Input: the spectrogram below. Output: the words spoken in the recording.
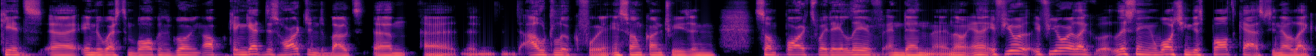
kids uh, in the Western Balkans growing up can get disheartened about um, uh, the outlook for in some countries and some parts where they live. And then you know, if you're if you're like listening and watching this podcast, you know, like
